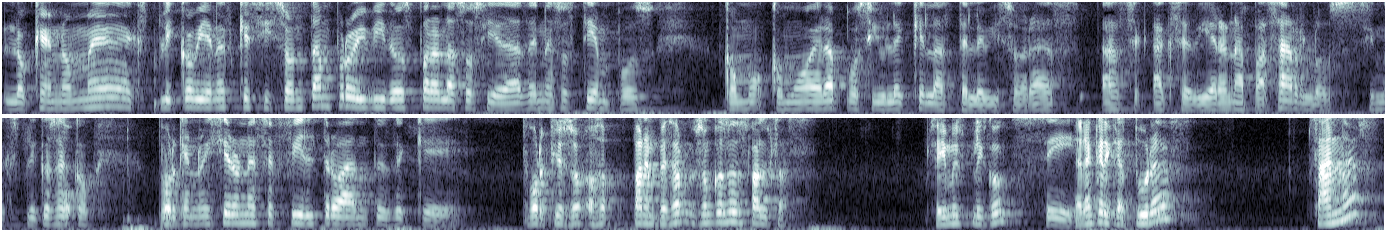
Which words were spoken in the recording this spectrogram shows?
lo que no me explico bien es que si son tan prohibidos para la sociedad en esos tiempos, ¿cómo, cómo era posible que las televisoras ac- accedieran a pasarlos? ¿Sí me explico? O sea, Po- co- porque no hicieron ese filtro antes de que... Porque son, o sea, para empezar, son cosas falsas. ¿Sí me explico? Sí. Eran caricaturas sanas.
